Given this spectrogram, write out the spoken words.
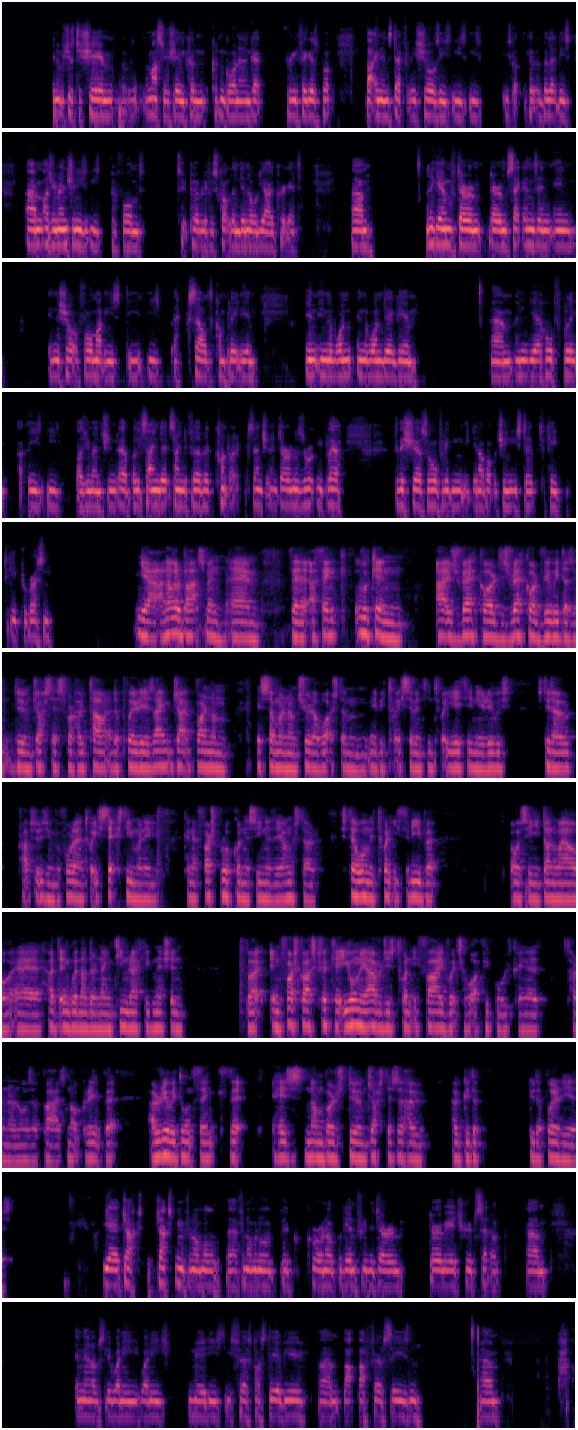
and it was just a shame. It was a massive shame he couldn't couldn't go on and get three figures. But that innings definitely shows he's he's he's, he's got the capabilities. Um, as you mentioned, he's, he's performed superbly for Scotland in ODI cricket. Um, and again with Durham, Durham seconds in in in the shorter format, he's he, he's excelled completely in, in in the one in the one day game. Um, and yeah, hopefully uh, he, he as you mentioned, uh, well he signed it signed a further contract extension in Durham as a rookie player. for this year. So hopefully he can, he can have opportunities to, to keep to keep progressing. Yeah, another batsman um, that I think looking at his record, his record really doesn't do him justice for how talented a player he is. I think Jack Burnham is someone I'm sure I watched him maybe 2017, 2018. He really stood out. Perhaps it was even before then, 2016, when he kind of first broke on the scene as a youngster. Still only 23, but obviously he done well. Uh, had England under 19 recognition, but in first class cricket he only averages 25, which a lot of people would kind of turn their nose up at. It's not great, but I really don't think that his numbers do him justice of how how good a good a player he is. Yeah, Jack Jack's been phenomenal. Uh, phenomenal uh, growing up again through the Durham Durham age group setup. Um, and then obviously when he when he made his, his first class debut um, that that first season, um,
